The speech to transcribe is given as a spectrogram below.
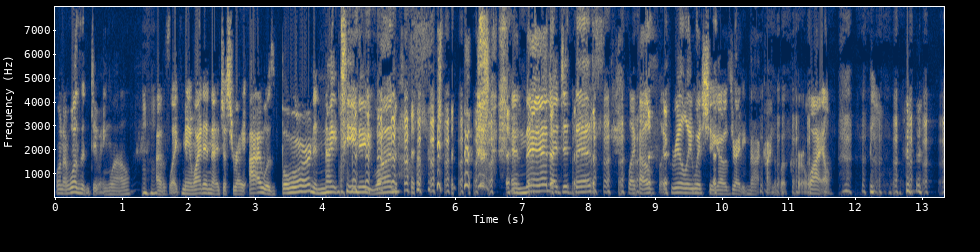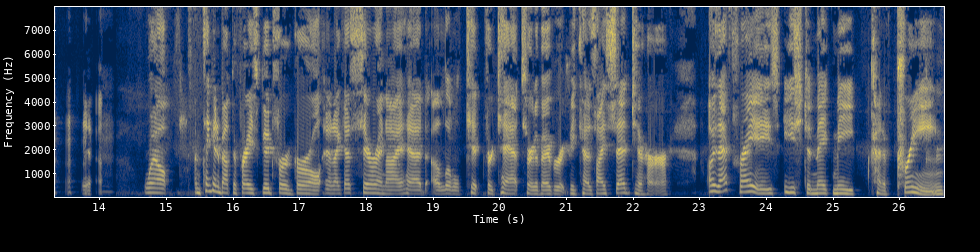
when I wasn't doing well. Mm-hmm. I was like, man, why didn't I just write, I was born in 1981 and then I did this? Like, I was like really wishing I was writing that kind of book for a while. yeah. Well, I'm thinking about the phrase good for a girl. And I guess Sarah and I had a little tit for tat sort of over it because I said to her, Oh, that phrase used to make me kind of preen,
